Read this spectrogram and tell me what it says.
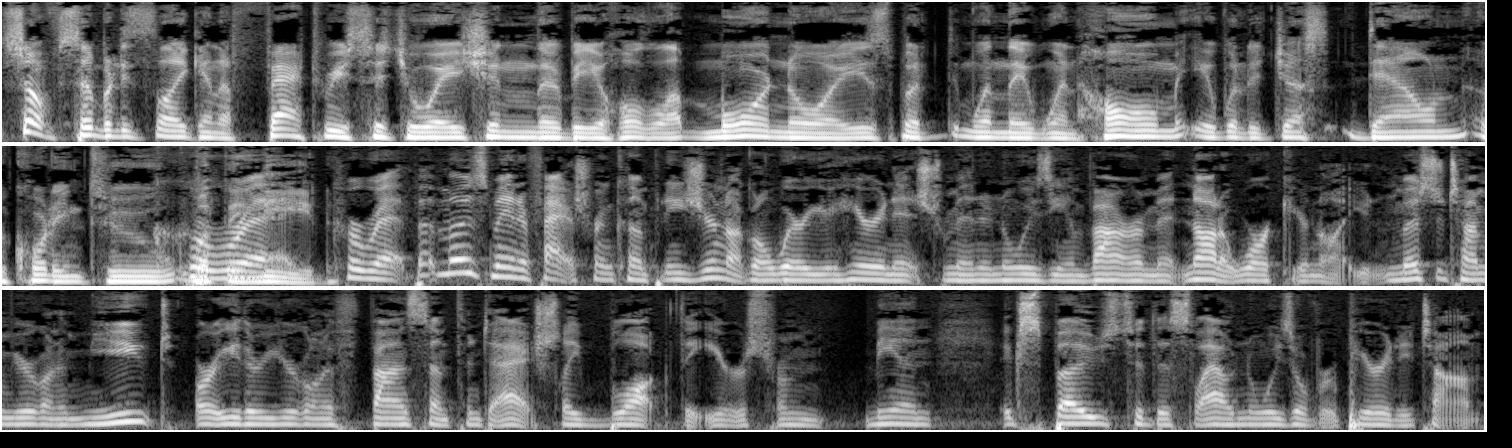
So if somebody's like in a factory situation, there'd be a whole lot more noise, but when they went home, it would adjust down according to what they need. Correct. But most manufacturing companies, you're not going to wear your hearing instrument in a noisy environment. Not at work, you're not. Most of the time, you're going to mute, or either you're going to find something to actually block the ears from being exposed to this loud noise over a period of time.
